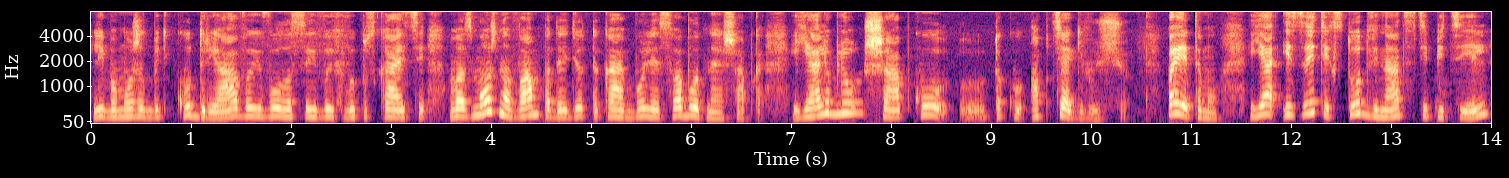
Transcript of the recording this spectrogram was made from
либо, может быть, кудрявые волосы, и вы их выпускаете. Возможно, вам подойдет такая более свободная шапка. Я люблю шапку э, такую обтягивающую. Поэтому я из этих 112 петель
